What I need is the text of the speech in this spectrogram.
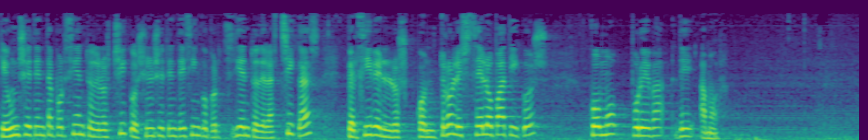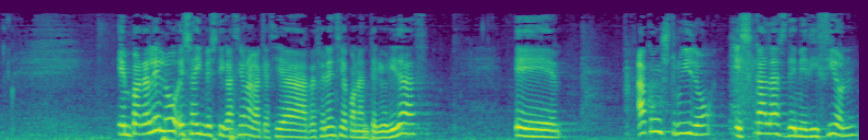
que un 70% de los chicos y un 75% de las chicas perciben los controles celopáticos como prueba de amor. En paralelo, esa investigación a la que hacía referencia con anterioridad eh, ha construido escalas de medición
